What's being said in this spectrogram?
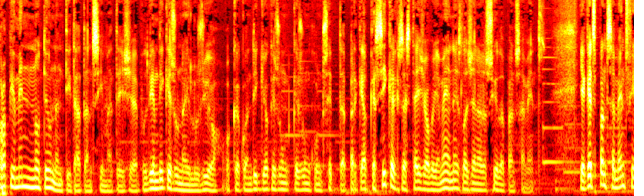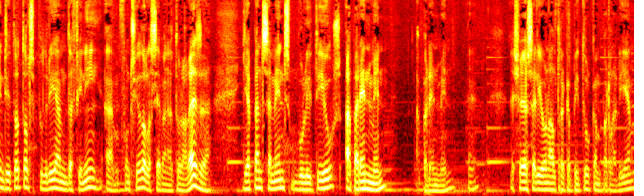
pròpiament no té una entitat en si mateixa. Podríem dir que és una il·lusió, o que quan dic jo que és un, que és un concepte, perquè el que sí que existeix, òbviament, és la generació de pensaments. I aquests pensaments fins i tot els podríem definir en funció de la seva naturalesa. Hi ha pensaments volitius, aparentment, aparentment, eh? Això ja seria un altre capítol que en parlaríem,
